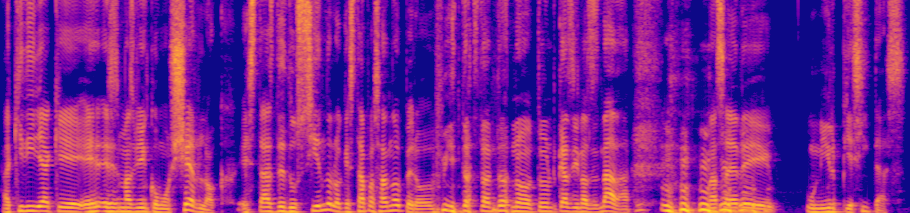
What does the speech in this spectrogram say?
aquí diría que e-, eres más bien como Sherlock. Estás deduciendo lo que está pasando, pero mientras tanto no, tú casi no haces nada. más allá de unir piecitas.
